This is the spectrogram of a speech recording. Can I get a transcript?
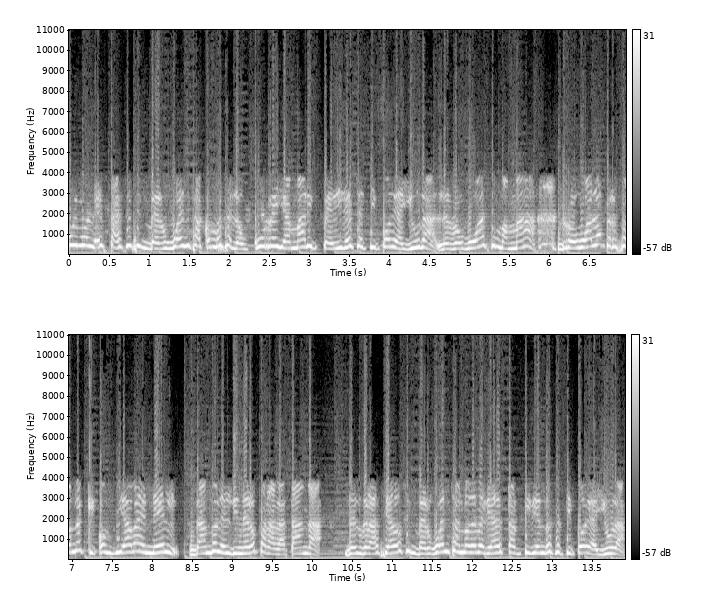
muy molesta, ese sinvergüenza, ¿cómo se le ocurre llamar y pedir ese tipo de ayuda? Le robó a su mamá, robó a la persona que confiaba en él, dándole el dinero para la tanda. Desgraciado sinvergüenza, no debería de estar pidiendo ese tipo de ayuda.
